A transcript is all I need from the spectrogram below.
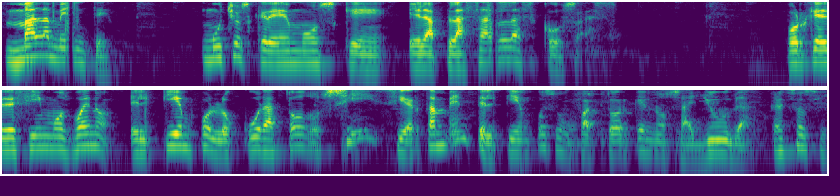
Malamente, muchos creemos que el aplazar las cosas porque decimos, bueno, el tiempo lo cura todo. Sí, ciertamente, el tiempo es un factor que nos ayuda. Eso sí.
